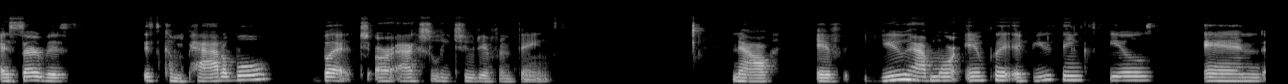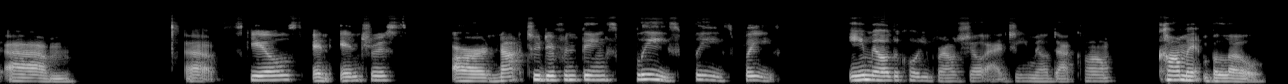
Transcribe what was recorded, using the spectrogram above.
a service is compatible, but are actually two different things. Now, if you have more input, if you think skills and um, uh, skills and interests are not two different things, please, please, please email the Cody Brown Show at gmail.com. Comment below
